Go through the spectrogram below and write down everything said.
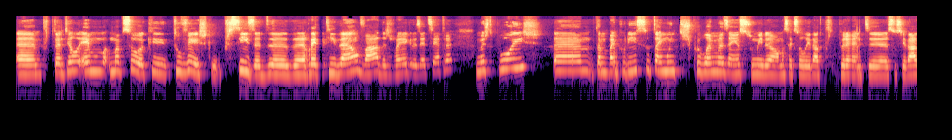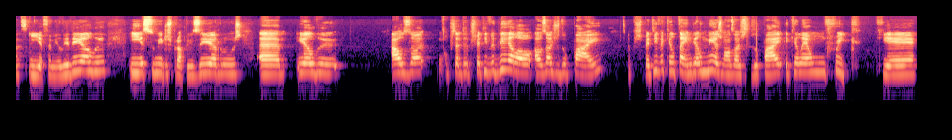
Um, portanto, ele é uma pessoa que tu vês que precisa da retidão, vá, das regras, etc. Mas depois um, também por isso tem muitos problemas em assumir a homossexualidade perante a sociedade e a família dele e assumir os próprios erros. Um, ele, aos, portanto, a perspectiva dele aos olhos do pai, a perspectiva que ele tem dele mesmo aos olhos do pai, é que ele é um freak, que é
